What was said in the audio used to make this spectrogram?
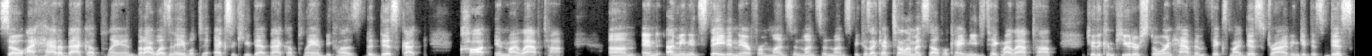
So i had a backup plan but i wasn't able to execute that backup plan because the disk got caught in my laptop um, and i mean it stayed in there for months and months and months because i kept telling myself okay i need to take my laptop to the computer store and have them fix my disk drive and get this disk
